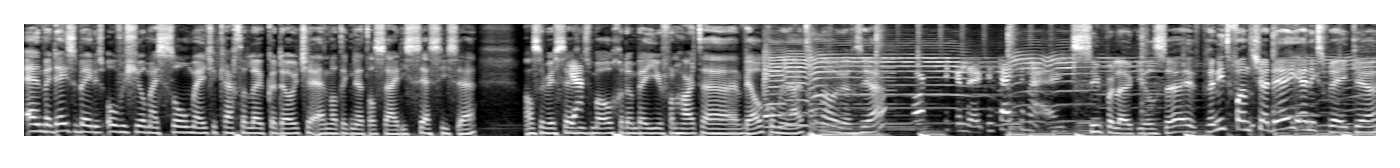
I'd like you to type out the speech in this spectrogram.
En bij deze ben je dus officieel mijn soulmate. Je krijgt een leuk cadeautje. En wat ik net al zei, die sessies hè. Als er weer sessies mogen, dan ben je hier van harte eh, welkom en uitgenodigd, ja? Hartstikke leuk. Ik kijk er naar uit. Superleuk Ilse. Geniet van Sade en ik spreek je.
